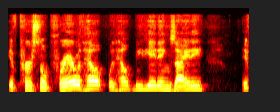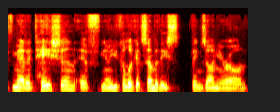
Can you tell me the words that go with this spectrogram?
if personal prayer would help would help mediate anxiety, if meditation, if you know, you could look at some of these things on your own.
